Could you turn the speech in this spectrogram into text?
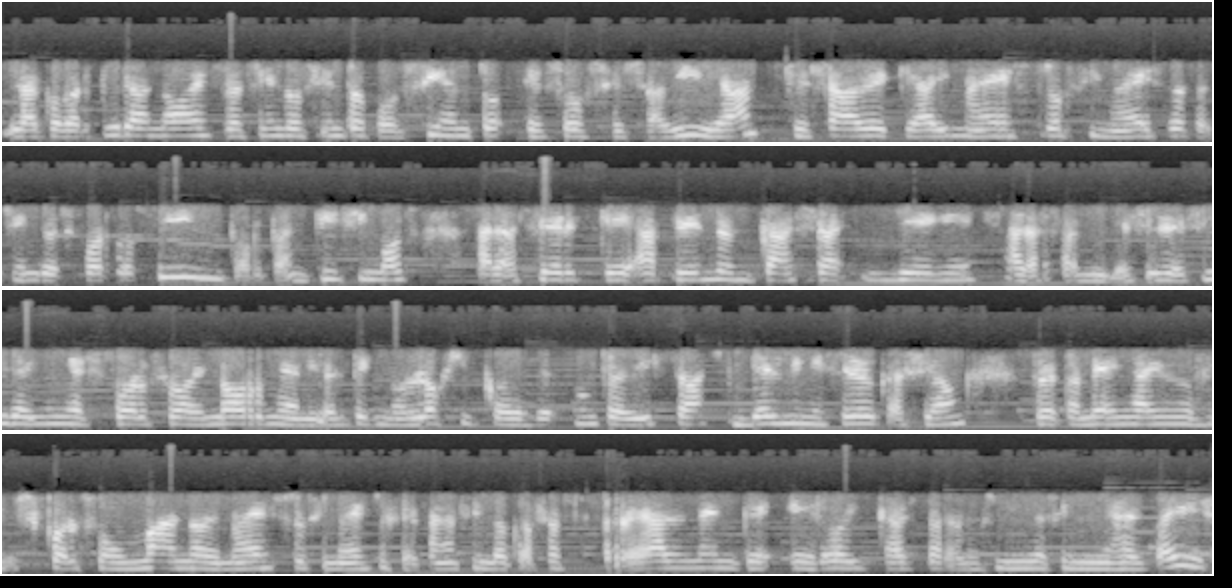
La cobertura no está haciendo 100%, eso se sabía. Se sabe que hay maestros y maestras haciendo esfuerzos sin importantísimos para hacer que Aprendo en Casa llegue a las familias. Es decir, hay un esfuerzo enorme a nivel tecnológico desde el punto de vista del Ministerio de Educación, pero también hay un esfuerzo humano de maestros y maestros que están haciendo cosas realmente heroicas para los niños y niñas del país.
